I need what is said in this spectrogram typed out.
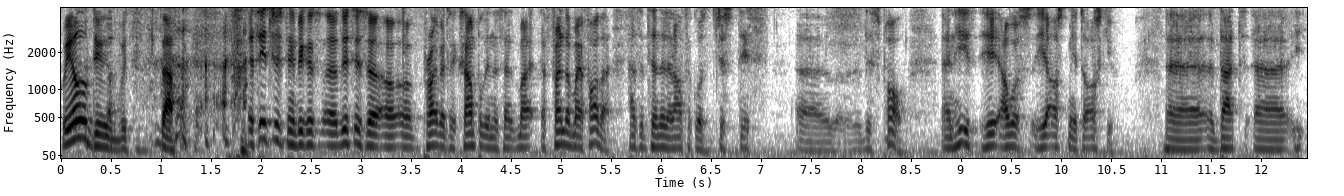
we all do with stuff. it's interesting because uh, this is a, a, a private example in the sense my, a friend of my father has attended an alpha course just this this fall, and he's he I was he asked me to ask you. Uh, that uh, he,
